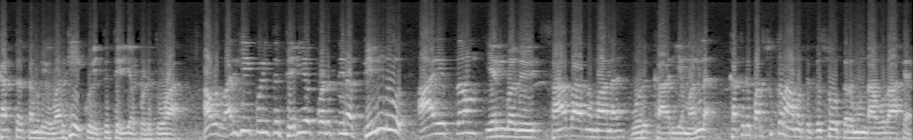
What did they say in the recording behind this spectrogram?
கர்த்தர் தம்முடைய வருகை குறித்து தெரியப்படுத்துவார். அவர் வருகை குறித்து தெரியப்படுத்தின பின்பு ஆயத்தம் என்பது சாதாரணமான ஒரு காரியம் அல்ல. கர்த்தருடைய பரிசுத்த நாமத்துக்கு சோத்திரம் உண்டாவதாக.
